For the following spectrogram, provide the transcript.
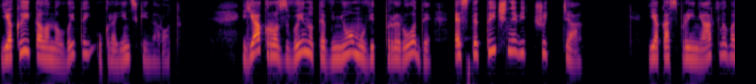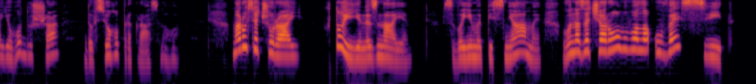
який талановитий український народ. Як розвинуте в ньому від природи естетичне відчуття, яка сприйнятлива його душа до всього прекрасного. Маруся Чурай, хто її не знає, своїми піснями вона зачаровувала увесь світ.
